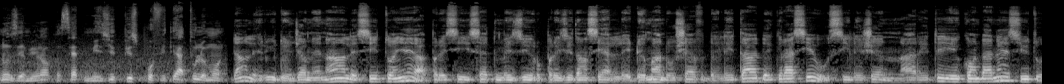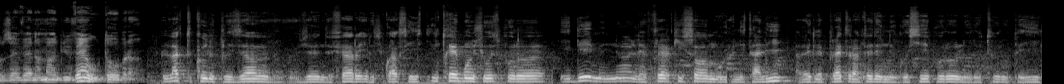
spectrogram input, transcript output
nous aimerions que cette mesure puisse profiter à tout le monde. Dans les rues de N'Djamena, les citoyens apprécient cette mesure présidentielle et demandent au chef de l'État de gracier aussi les jeunes arrêtés et condamnés suite aux événements du 20 octobre. L'acte que le président vient de faire, je crois que c'est une très bonne chose pour euh, aider maintenant les frères qui sont en Italie, avec les prêtres en train de négocier pour le retour au pays.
